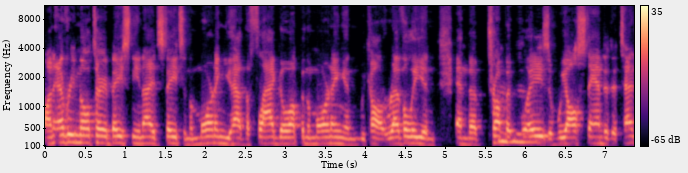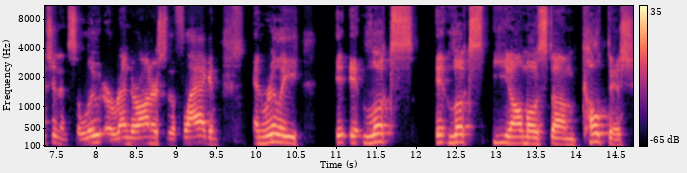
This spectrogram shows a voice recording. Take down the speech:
on every military base in the united states in the morning you have the flag go up in the morning and we call it reveille and and the trumpet mm-hmm. plays and we all stand at attention and salute or render honors to the flag and and really it, it looks it looks you know almost um, cultish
